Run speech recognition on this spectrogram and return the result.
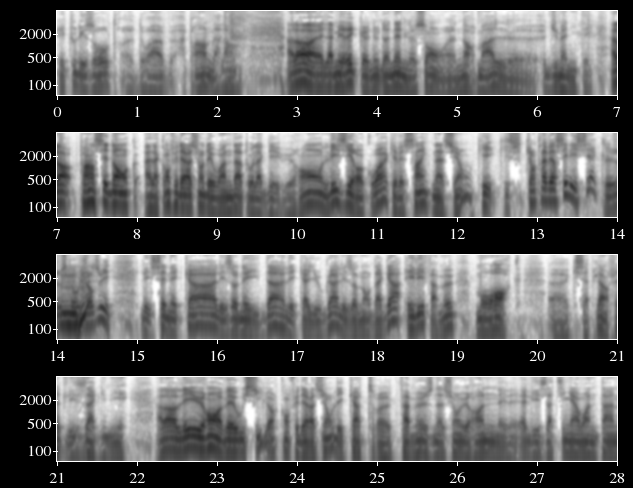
et tous les autres euh, doivent apprendre la langue. Alors, euh, l'Amérique nous donnait une leçon euh, normale d'humanité. Alors, pensez donc à la Confédération des Wendat au lac des Hurons, les Iroquois, qui avaient cinq nations, qui, qui, ont traversé les siècles jusqu'à mhm. aujourd'hui. Les Sénéca, les Oneida, les Cayugas, les Onondaga et les fameux Mohawks. Euh, qui s'appelaient en fait les Agniers. Alors les Hurons avaient aussi leur confédération, les quatre fameuses nations Huronnes, les, les Atignawantan,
